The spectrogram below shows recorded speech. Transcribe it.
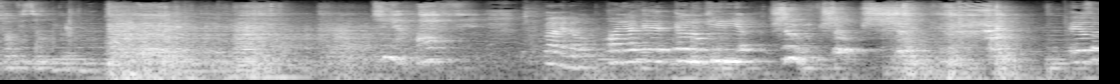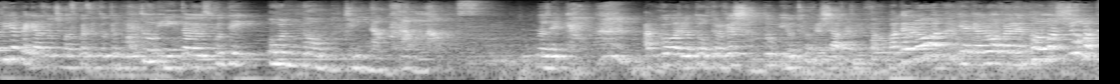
sua visão, Bruno. Tia. Ai, não. Olha, é, eu não queria. Eu só queria pegar as últimas coisas do tumulto e então eu escutei o nome que não falamos. Legal. Agora eu tô trovechando e o trovejar vai levar uma garoa e a garoa vai levar uma chuva.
